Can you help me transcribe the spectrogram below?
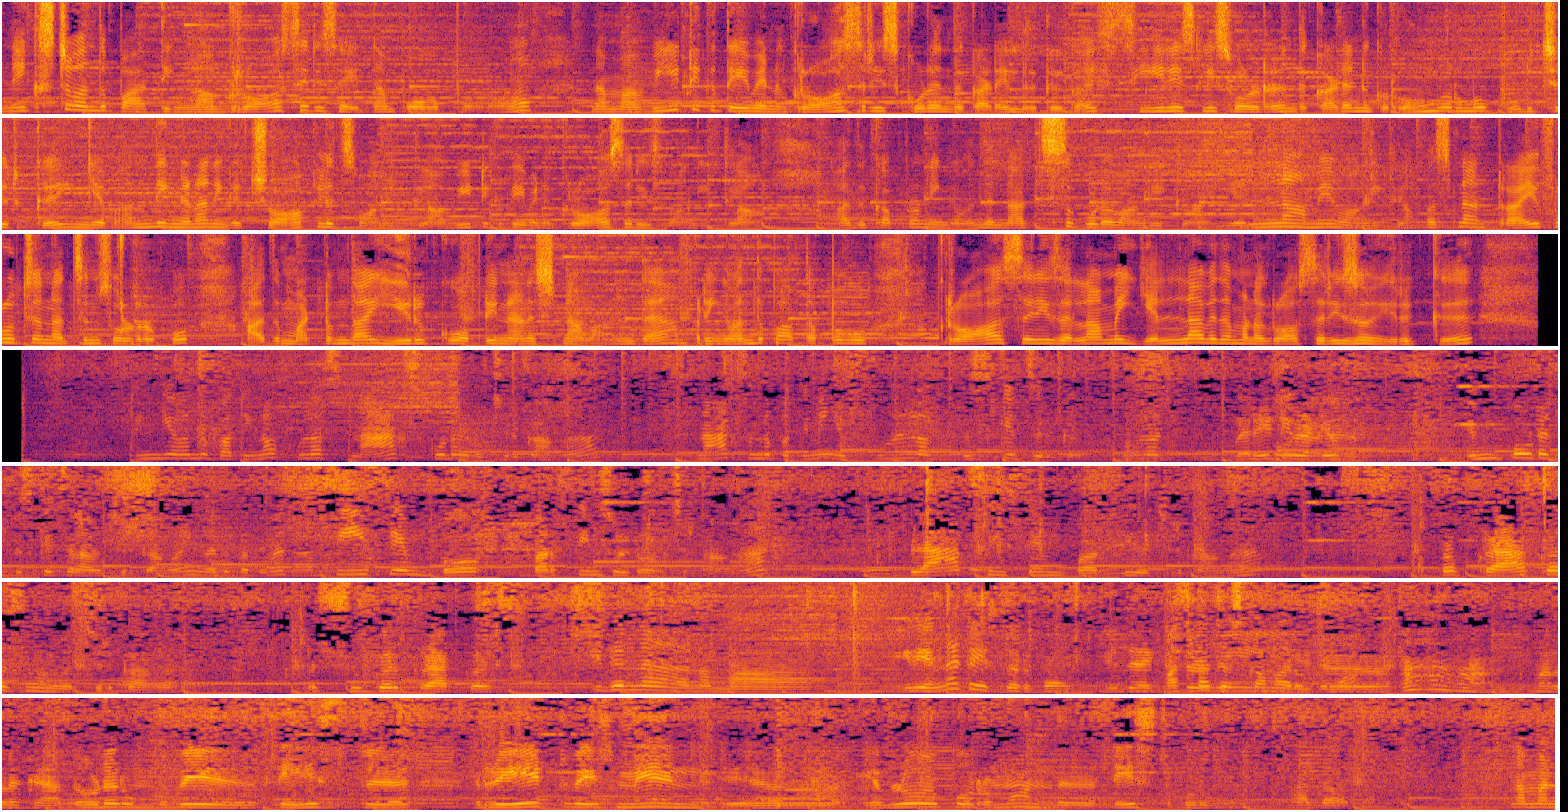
நெக்ஸ்ட் வந்து பார்த்தீங்கன்னா க்ராசரி சைட் தான் போக போகிறோம் நம்ம வீட்டுக்கு தேவையான க்ராசரிஸ் கூட இந்த கடையில் இருக்குது சீரியஸ்லி சொல்கிறேன் இந்த கடை எனக்கு ரொம்ப ரொம்ப பிடிச்சிருக்கு. இங்கே வந்தீங்கன்னா நீங்கள் சாக்லேட்ஸ் வாங்கிக்கலாம் வீட்டுக்கு தேவையான க்ராசரிஸ் வாங்கிக்கலாம். அதுக்கப்புறம் நீங்கள் வந்து நட்ஸ் கூட வாங்கிக்கலாம் எல்லாமே வாங்கிக்கலாம். ஃபஸ்ட் நான் ட்ரை ஃப்ரூட்ஸ் அண்ட் நட்ஸ்னு சொல்கிறப்போ அது மட்டும்தான் இருக்கும் அப்படின்னு நினச்சி நான் வந்தேன். அப்புறம் இங்கே வந்து பார்த்தப்போ க்ராசரிஸ் எல்லாமே எல்லா விதமான க்ராசரிஸும் இருக்குது இங்கே வந்து பார்த்தீங்கன்னா ஃபுல்லாக ஸ்நாக்ஸ் கூட வச்சுருக்காங்க. ஸ்நாக்ஸ் வந்து பார்த்தீங்கன்னா இங்கே ஃபுல்லாக பிஸ்கெட்ஸ் இருக்குது ஃபுல்லாக variety variety of imported biscuits எல்லாம் வச்சுருக்காங்க. இங்கே வந்து பார்த்தீங்கன்னா சீசேம் பர்ஃபின்னு சொல்லிட்டு வச்சுருக்காங்க. பிளாக் சீசேம் பர்ஃபி வச்சுருக்காங்க. அப்புறம் கிராக்கர்ஸ்னு ஒன்று வச்சுருக்காங்க. சுகர் கிராக்கர்ஸ் இது என்ன நம்ம இது என்ன டேஸ்ட் இருக்கும்? இது சஸ்கமா இருக்குமா? இருக்கு. அதோட ரொம்பவே டேஸ்ட் ரேட் வைஸ்மே எவ்வளோ போடுறோமோ அந்த டேஸ்ட் கொடுக்கும். அதான். நம்ம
